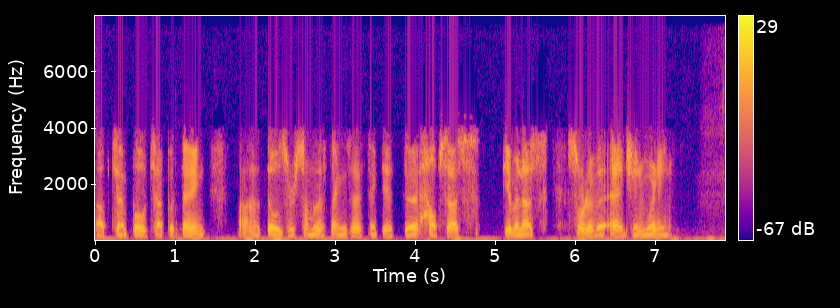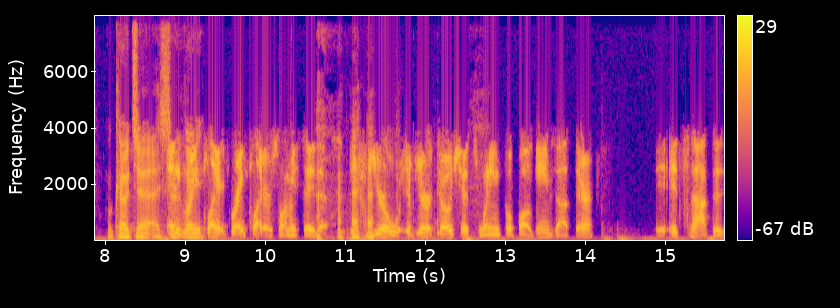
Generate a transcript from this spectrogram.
up tempo type of thing. Uh, those are some of the things I think it uh, helps us, giving us sort of an edge in winning. Well, coach, uh, I certainly... and great player, great players. Let me say this: if you're if you're a coach that's winning football games out there, it's not that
